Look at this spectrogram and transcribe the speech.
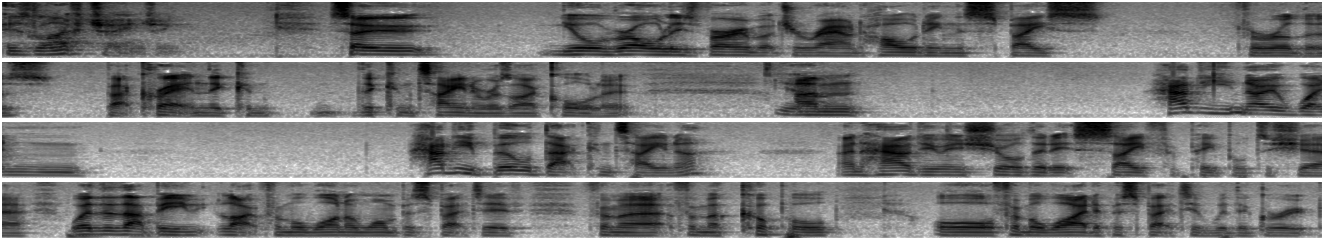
is life changing. So, your role is very much around holding the space for others, about creating the con- the container, as I call it. Yeah. Um, how do you know when? How do you build that container? and how do you ensure that it's safe for people to share whether that be like from a one-on-one perspective from a from a couple or from a wider perspective with a group?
